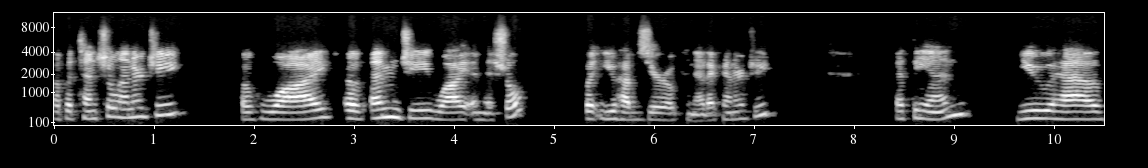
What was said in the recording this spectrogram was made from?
a potential energy of y of mg y initial, but you have zero kinetic energy. At the end, you have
